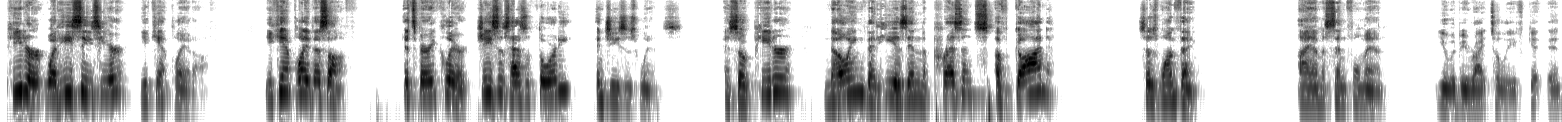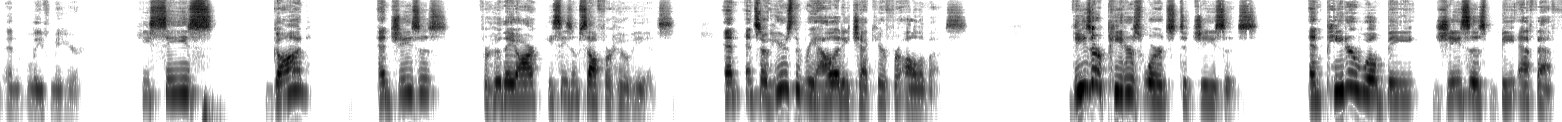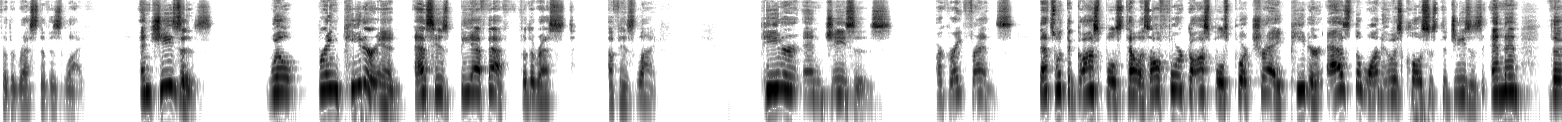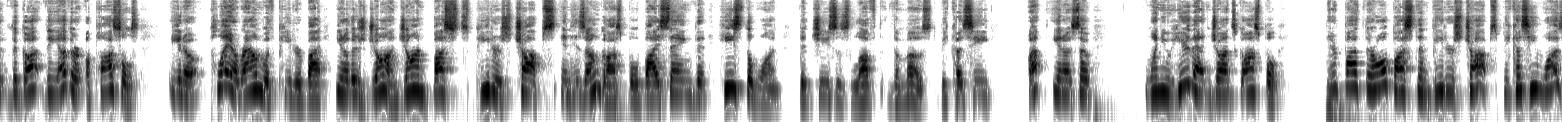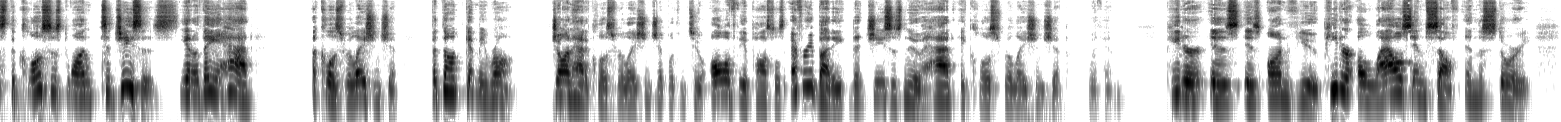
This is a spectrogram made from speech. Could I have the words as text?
Peter, what he sees here, you can't play it off. You can't play this off. It's very clear. Jesus has authority and Jesus wins. And so Peter, knowing that he is in the presence of God, says one thing I am a sinful man. You would be right to leave get and, and leave me here. He sees God and Jesus for who they are. He sees himself for who he is. And, and so here's the reality check here for all of us. These are Peter's words to Jesus, and Peter will be Jesus' BFF for the rest of his life. And Jesus will bring Peter in as his BFF for the rest of his life. Peter and Jesus are great friends. That's what the Gospels tell us. All four Gospels portray Peter as the one who is closest to Jesus. And then the, the, the other apostles, you know, play around with Peter by, you know, there's John. John busts Peter's chops in his own Gospel by saying that he's the one that Jesus loved the most because he, well, you know, so when you hear that in John's Gospel, they're but they're all busting Peter's chops because he was the closest one to Jesus. You know, they had a close relationship. But don't get me wrong. John had a close relationship with him too. All of the apostles, everybody that Jesus knew had a close relationship with him. Peter is, is on view. Peter allows himself in the story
